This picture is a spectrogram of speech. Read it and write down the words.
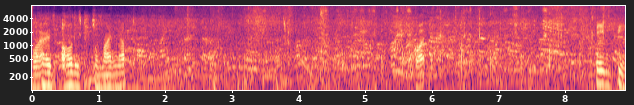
Why are all these people lining up? What? Baby.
